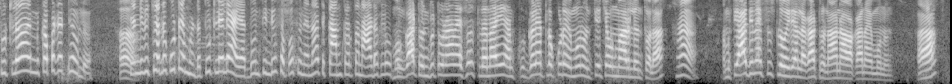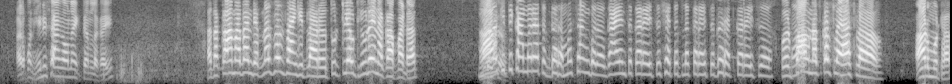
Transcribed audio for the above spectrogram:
तुटलं आणि मी कपाटात ठेवलं. हा. त्यांनी विचारलं कुठे म्हणलं तुटलेले आहे दोन तीन दिवसापासून आहे ना ते काम करताना अडकलं होतं. मग गाठून बिटून आणाय सुचलं नाही आणि गळ्यातलं कुठे आहे म्हणून त्याच्याहून मारलं ना तुला? हा. मग ते आधी नाही सुचलं होय त्यांना गाठून आणावा का नाही म्हणून. हा? अरे पण ह्यानी सांगावं नाही का त्यांना काही? आता कामाधंद्यात नसल सांगितलं अरे तुटल्यावर ठेवलंय ना कापाटात. मला किती कामं राहतात घरा मग सांग बरं गायांचं करायचं शेतातलं करायचं घरात करायचं पण पाहुणाच कसलाय असला आडमोठा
